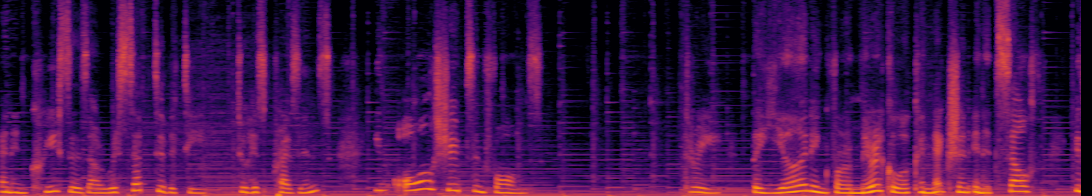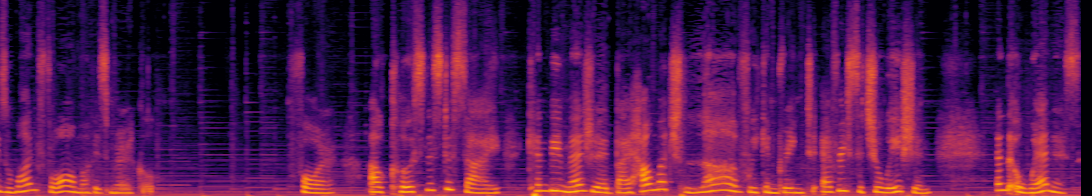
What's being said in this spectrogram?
and increases our receptivity to His presence in all shapes and forms. 3. The yearning for a miracle or connection in itself is one form of His miracle. 4. Our closeness to Sai can be measured by how much love we can bring to every situation and the awareness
